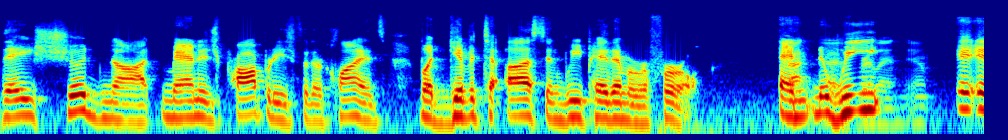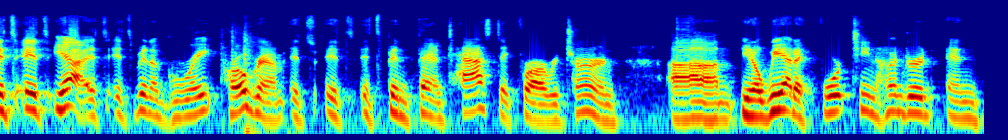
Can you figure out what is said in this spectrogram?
they should not manage properties for their clients, but give it to us and we pay them a referral. And that, we, yeah. it's it's yeah, it's it's been a great program. It's it's it's been fantastic for our return. Um, you know, we had a fourteen hundred and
